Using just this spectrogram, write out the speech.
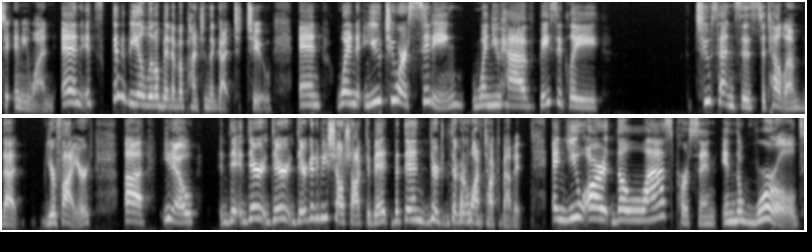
to anyone. And it's going to be a little bit of a punch in the gut, too. And when you two are sitting, when you have basically two sentences to tell them that you're fired, uh, you know, they're they're they're going to be shell shocked a bit, but then they're they're going to want to talk about it. And you are the last person in the world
